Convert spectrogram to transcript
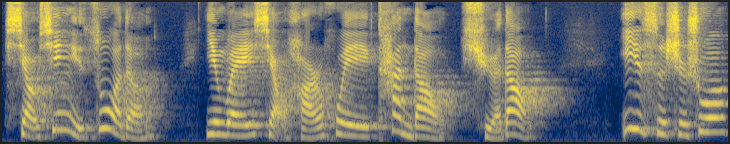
小心你做的”，因为小孩会看到、学到。意思是说，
